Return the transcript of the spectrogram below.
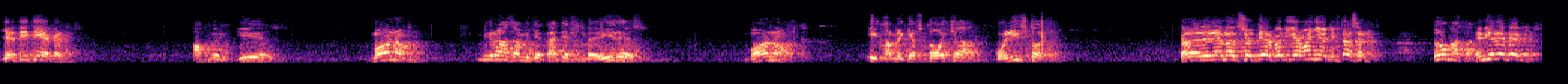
Γιατί τι έκανες; Απεργίες. Μόνο. Μοιράζαμε και κάτι εφημερίδες. Μόνο. Είχαμε και φτώχεια. Πολύ φτώχεια. Καλά δεν έμαθες ότι έρχονται οι Γερμανοί, ότι φτάσανε. Το έμαθα. Ε, μια δεν φεύγεις.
